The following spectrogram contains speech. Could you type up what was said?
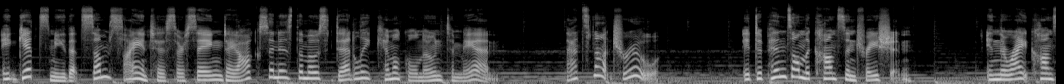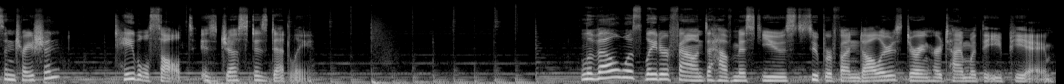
It gets me that some scientists are saying dioxin is the most deadly chemical known to man. That's not true. It depends on the concentration. In the right concentration, table salt is just as deadly. Lavelle was later found to have misused Superfund dollars during her time with the EPA.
